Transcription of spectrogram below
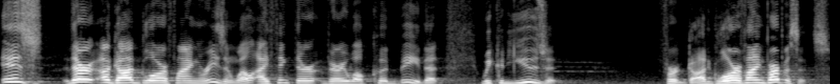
Is there a God glorifying reason? Well, I think there very well could be that we could use it for God glorifying purposes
